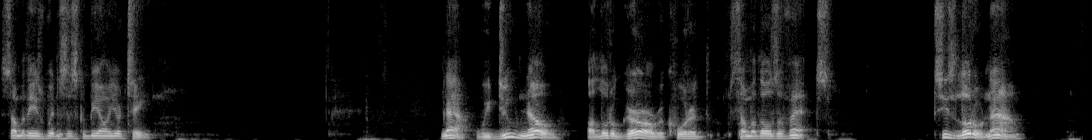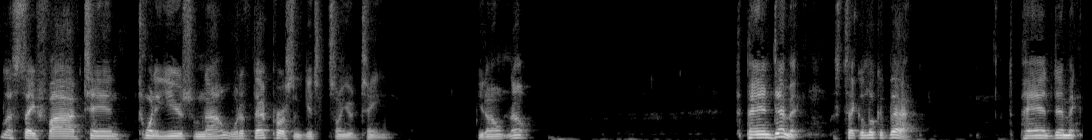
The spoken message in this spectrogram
Some of these witnesses could be on your team. Now, we do know a little girl recorded some of those events. She's little now. Let's say 5, 10, 20 years from now. What if that person gets on your team? You don't know. The pandemic, let's take a look at that. The pandemic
